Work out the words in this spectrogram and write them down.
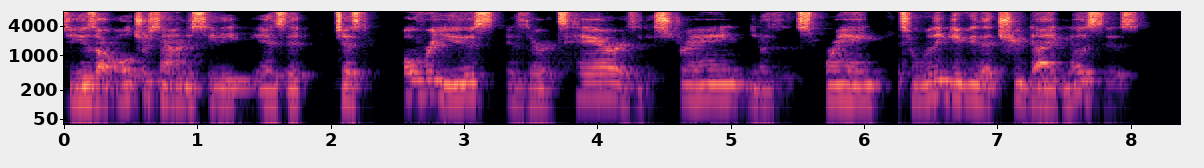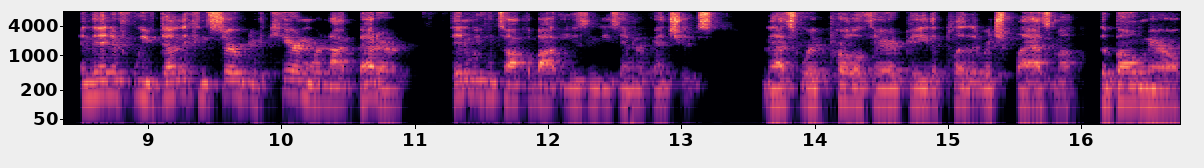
to use our ultrasound to see is it just overuse? Is there a tear? Is it a strain? You know, is it a sprain? To really give you that true diagnosis. And then if we've done the conservative care and we're not better, then we can talk about using these interventions. And that's where prolotherapy, the platelet-rich plasma, the bone marrow,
